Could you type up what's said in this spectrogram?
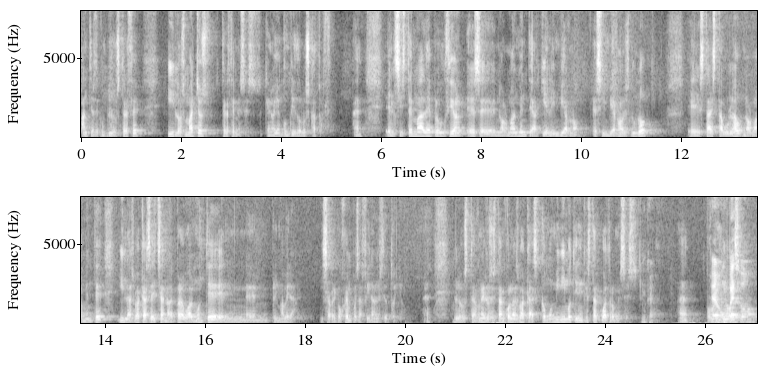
antes de cumplir los 13, y los machos 13 meses, que no hayan cumplido los 14. ¿eh? El sistema de producción es normalmente aquí el invierno es invierno, es duro, eh, está estabulado normalmente y las vacas se echan al prado o al monte en, primavera y se recogen pues a finales de otoño. ¿eh? Los terneros están con las vacas, como mínimo tienen que estar cuatro meses. Okay. ¿Eh? ¿Un peso?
